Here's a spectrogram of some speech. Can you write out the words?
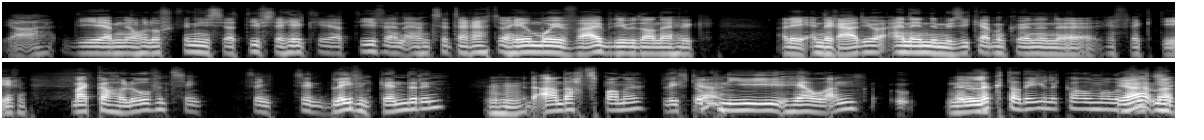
ja, die hebben een ongelooflijk veel initiatief, zijn heel creatief en, en het zit daar echt een heel mooie vibe die we dan eigenlijk allee, in de radio en in de muziek hebben kunnen eh, reflecteren. Maar ik kan geloven, het zijn, het zijn, het zijn, blijven kinderen. Mhm. De aandachtspannen blijft ook Ja. niet heel lang. Nee. Lukt dat eigenlijk allemaal een Ja, beetje? maar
